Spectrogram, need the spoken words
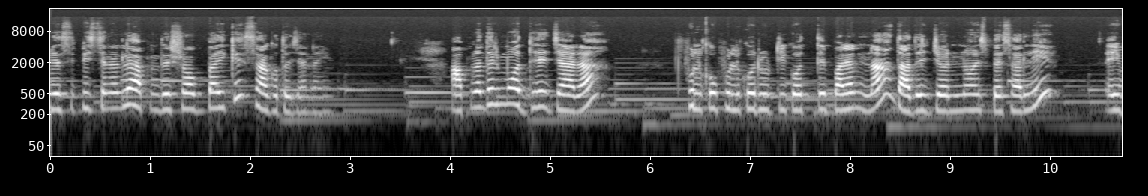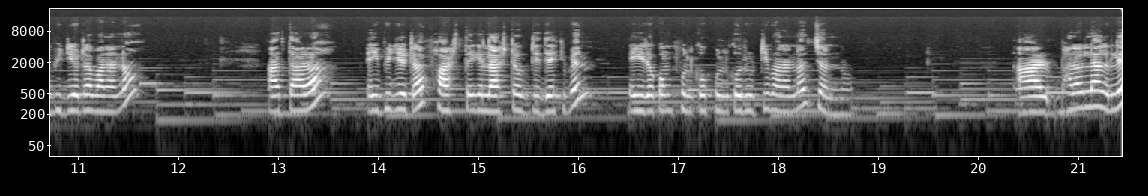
রেসিপিস চ্যানেলে আপনাদের সবাইকে স্বাগত জানাই। আপনাদের মধ্যে যারা ফুলকো ফুলকো রুটি করতে পারেন না, তাদের জন্য স্পেশালি এই ভিডিওটা বানানো। আর তারা এই ভিডিওটা ফার্স্ট থেকে লাস্ট অবধি দেখবেন এই রকম ফুলকো ফুলকো রুটি বানানোর জন্য। আর ভালো লাগলে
